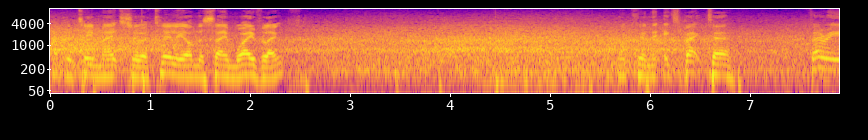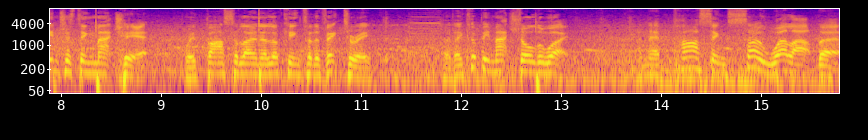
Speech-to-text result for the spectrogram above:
couple of teammates who are clearly on the same wavelength. We can expect a very interesting match here with Barcelona looking for the victory. So they could be matched all the way. And they're passing so well out there.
